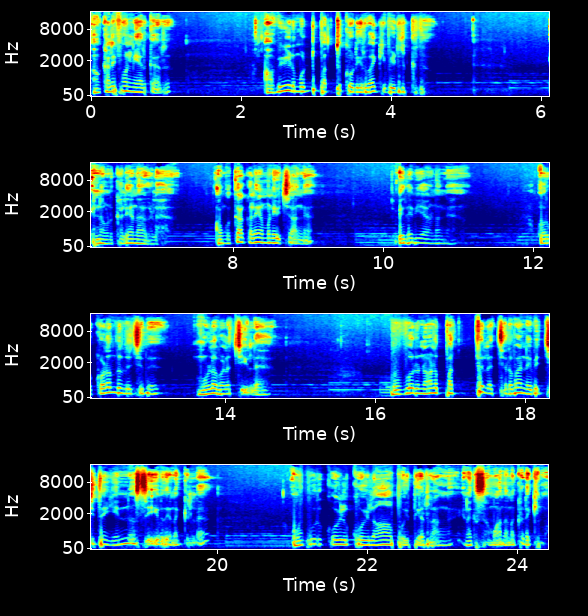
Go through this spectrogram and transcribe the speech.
அவன் கலிஃபோர்னியா இருக்கார். அவன் வீடு மட்டும் பத்து கோடி ரூபாய்க்கு வீடு இருக்குது. இன்னும் அவனுக்கு கல்யாணம் ஆகலை. அவங்க அக்கா கல்யாணம் பண்ணி வச்சாங்க. விதவியானாங்க. ஒரு குழந்தை இருந்துச்சுது முளை வளர்ச்சி இல்லை. ஒவ்வொரு நாளும் பத்து லட்ச ரூபாய் நான் என்ன செய்வது எனக்கு இல்லை. ஒவ்வொரு கோயில் கோயிலாக போய் தேடுறாங்க. எனக்கு சமாதானம் கிடைக்குமா?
